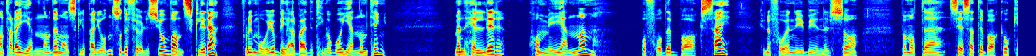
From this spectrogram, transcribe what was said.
Han tar deg gjennom den vanskelige perioden. Så det føles jo vanskeligere, for du må jo bearbeide ting og gå gjennom ting. Men heller komme igjennom og få det bak seg. Kunne få en ny begynnelse og på en måte se seg tilbake. ok,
